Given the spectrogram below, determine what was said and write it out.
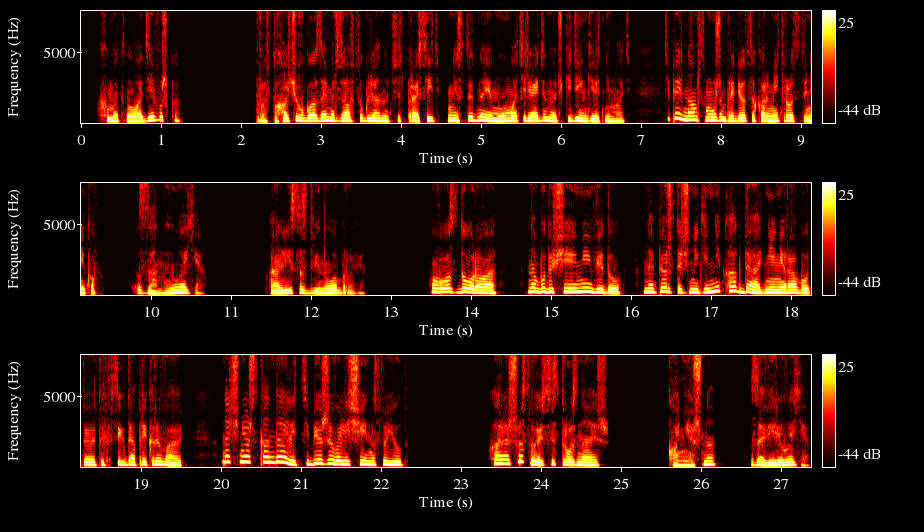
— хмыкнула девушка. «Просто хочу в глаза мерзавцу глянуть и спросить, не стыдно ему у матери-одиночки деньги отнимать. Теперь нам с мужем придется кормить родственников». Заныла я. Алиса сдвинула брови. «Во, здорово! На будущее имей в виду, наперсточники никогда одни не работают, их всегда прикрывают. Начнешь скандалить, тебе живо лещей насуют. Хорошо свою сестру знаешь? Конечно, заверила я.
